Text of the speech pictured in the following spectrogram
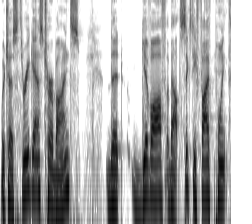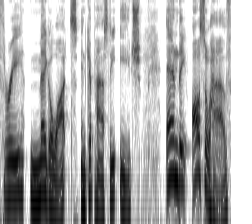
which has three gas turbines that give off about 65.3 megawatts in capacity each. And they also have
